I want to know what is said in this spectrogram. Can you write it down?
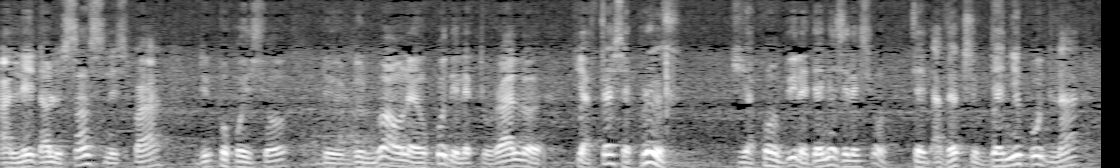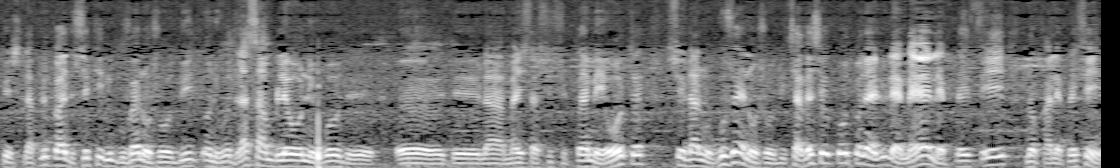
aller dans le sens, n'est-ce pas, d'une proposition de, loi. On a un code électoral qui a fait ses preuves qui a conduit les dernières élections. C'est avec ce dernier code-là que la plupart de ceux qui nous gouvernent aujourd'hui, au niveau de l'Assemblée, au niveau de, euh, de la magistrature suprême et autres, ceux-là nous gouvernent aujourd'hui. C'est avec ce code qu'on a élu les maires, les préfets, non pas les préfets,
